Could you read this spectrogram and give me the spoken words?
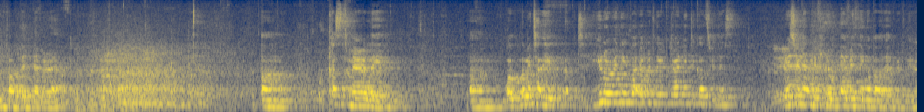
We thought they'd never end. Um, customarily, um, well, let me tell you, you know everything about Edward Lear? Do I need to go through this? Yeah. Raise your hand if you know everything about Edward Lear.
